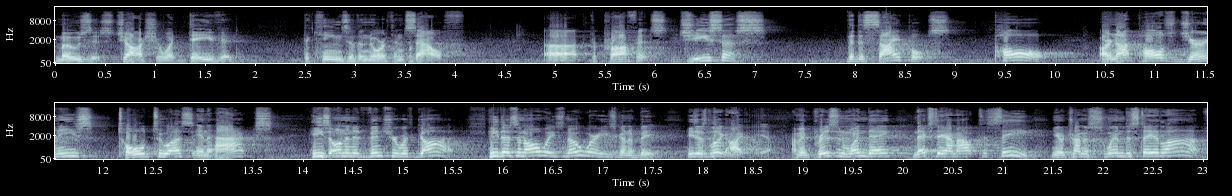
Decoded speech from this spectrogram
Moses, Joshua, David, the kings of the north and south, uh, the prophets, Jesus, the disciples, Paul. Are not Paul's journeys told to us in Acts? He's on an adventure with God. He doesn't always know where he's going to be. He says, Look, I, I'm in prison one day, next day I'm out to sea, you know, trying to swim to stay alive.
